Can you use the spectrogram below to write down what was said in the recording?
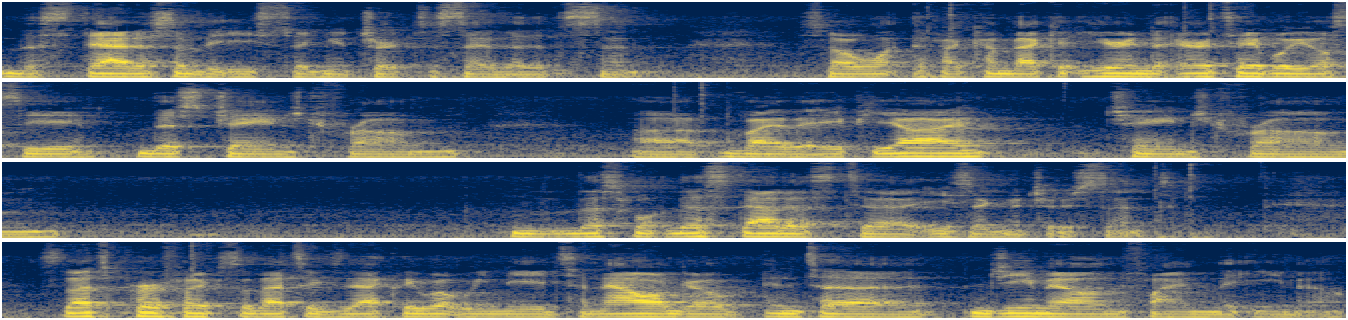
the status of the e-signature to say that it's sent. So if I come back here into Airtable, you'll see this changed from uh, via the API, changed from this this status to e-signatures sent. So that's perfect. So that's exactly what we need. So now I'll go into Gmail and find the email.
